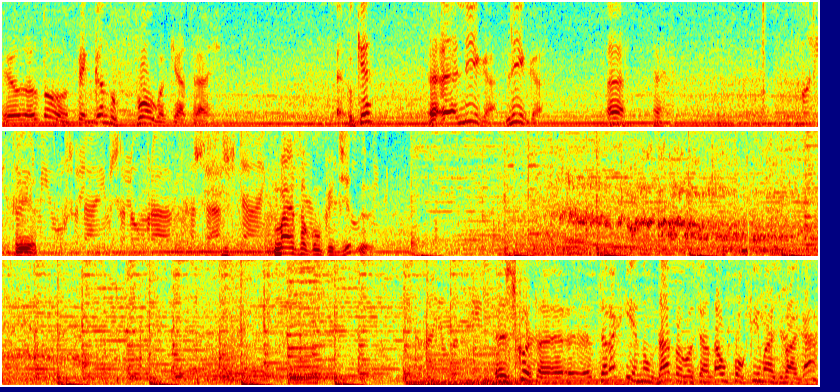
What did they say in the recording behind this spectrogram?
Eu estou pegando fogo aqui atrás. O quê? É, é, liga, liga. Ah, é. Isso. Mais algum pedido? Escuta, é, será que não dá para você andar um pouquinho mais devagar?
